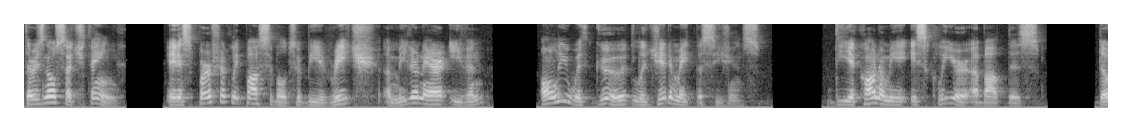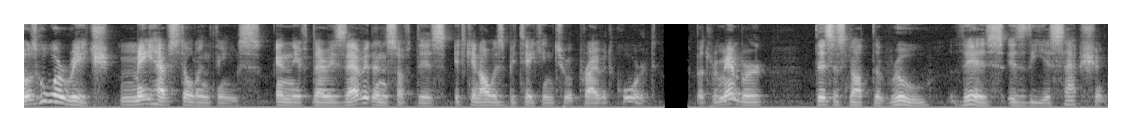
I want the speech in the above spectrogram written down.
There is no such thing. It is perfectly possible to be rich, a millionaire even, only with good, legitimate decisions. The economy is clear about this. Those who are rich may have stolen things, and if there is evidence of this, it can always be taken to a private court. But remember, this is not the rule, this is the exception.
